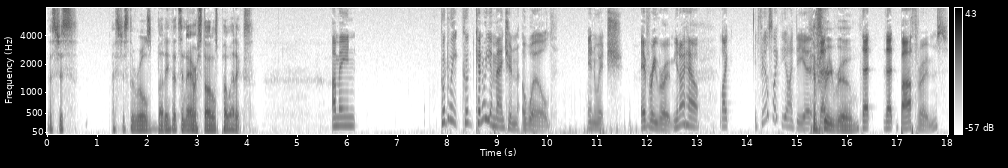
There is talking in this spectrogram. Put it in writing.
that's just that's just the rules, buddy. That's in Aristotle's Poetics. I mean, could we could can we imagine a world in which every room, you know how, like, it feels like the idea Every that, room. that that bathrooms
